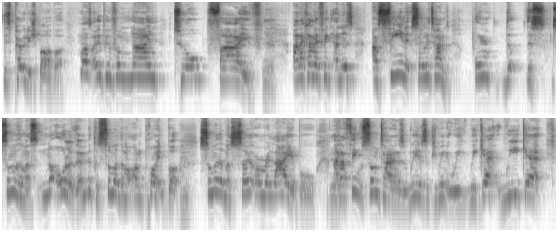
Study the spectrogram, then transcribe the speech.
this Polish barber. Man's open from nine till five. Yeah. And I kind of think, and there's, I've seen it so many times. Um, the, this, some of them are not all of them because some of them are on point, but Mm. some of them are so unreliable. And I think sometimes we as a community we, we get we get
